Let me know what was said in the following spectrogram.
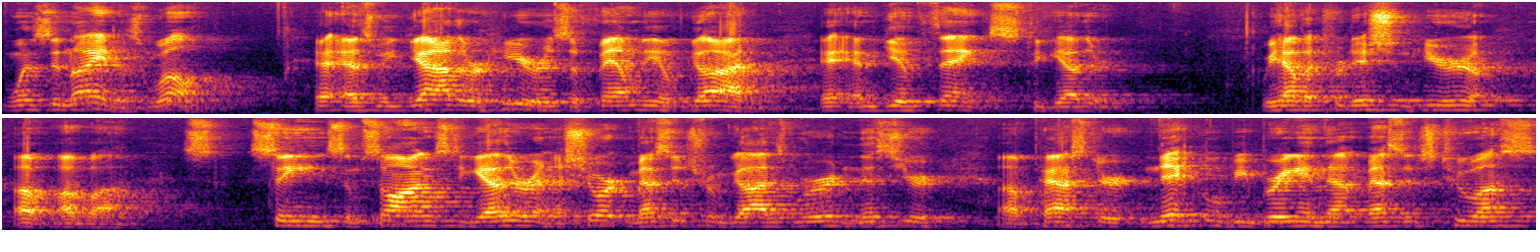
Wednesday night as well, as we gather here as a family of God and, and give thanks together. We have a tradition here of, of uh, singing some songs together and a short message from God's Word. And this year, uh, Pastor Nick will be bringing that message to us.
